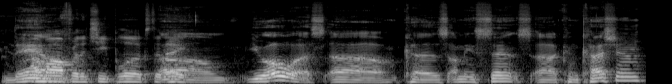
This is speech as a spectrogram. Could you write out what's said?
damn, I'm all for the cheap plugs today. um, you owe us, uh, cause I mean, since uh, concussion,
